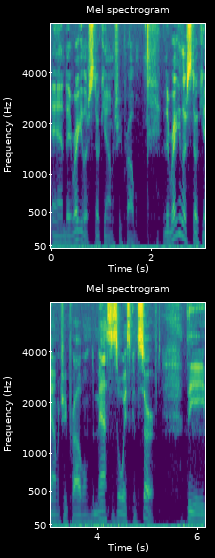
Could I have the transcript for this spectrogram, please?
and a regular stoichiometry problem. In the regular stoichiometry problem, the mass is always conserved. The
